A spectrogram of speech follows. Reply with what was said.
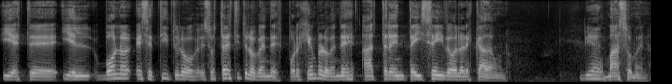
y, este, y el bono, ese título, esos tres títulos vendés. Por ejemplo, lo vendés a 36 dólares cada uno. Bien. más o menos.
